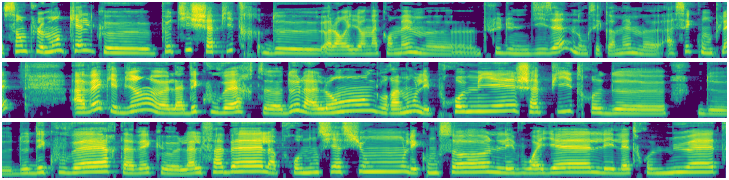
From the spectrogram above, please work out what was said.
simplement quelques petits chapitres de... Alors il y en a quand même plus d'une dizaine, donc c'est quand même assez complet avec eh bien, la découverte de la langue, vraiment les premiers chapitres de, de, découverte avec l'alphabet, la prononciation, les consonnes, les voyelles, les lettres muettes,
